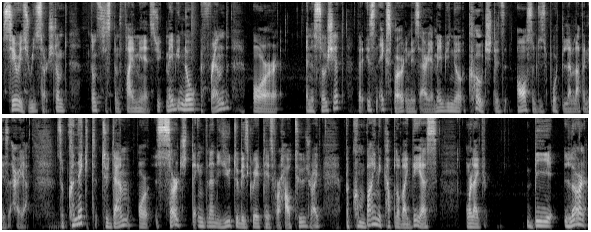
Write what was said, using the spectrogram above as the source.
serious research. Don't don't just spend five minutes. You, maybe you know a friend or an associate that is an expert in this area. Maybe you know a coach that's awesome to support the level up in this area. So connect to them or search the internet. YouTube is a great place for how to's, right? But combine a couple of ideas or like be learn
